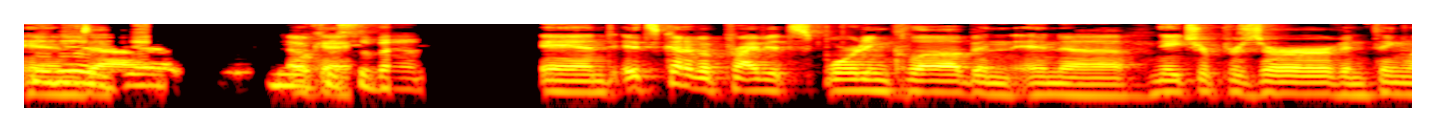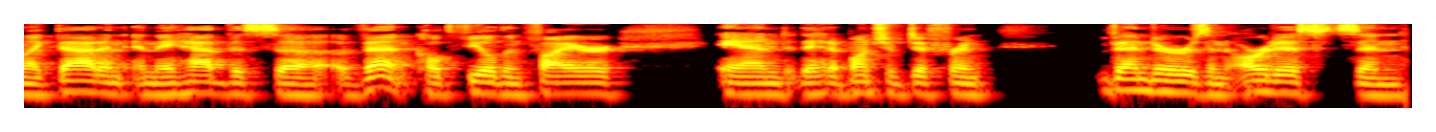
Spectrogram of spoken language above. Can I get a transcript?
And it is, uh, yeah. okay. And it's kind of a private sporting club and, and a nature preserve and thing like that. And, and they had this uh, event called Field and Fire, and they had a bunch of different vendors and artists and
